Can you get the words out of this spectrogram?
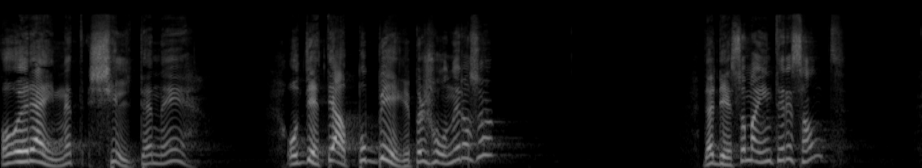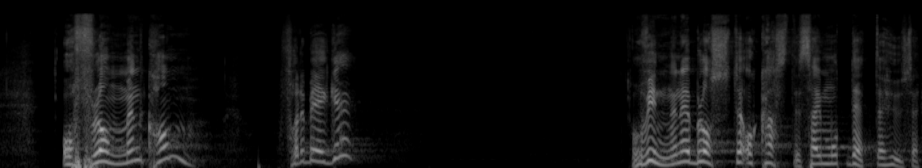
og regnet skiltet ned. Og dette er på begge personer også. Det er det som er interessant. Og flommen kom for begge. Og vindene blåste og kastet seg mot dette huset.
